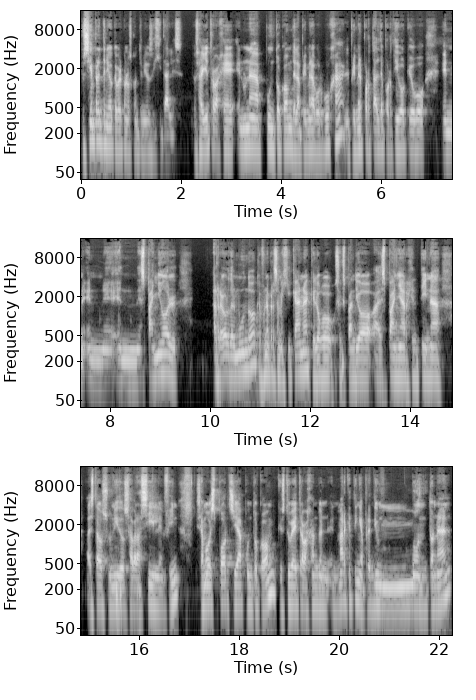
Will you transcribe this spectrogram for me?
pues siempre han tenido que ver con los contenidos digitales. O sea, yo trabajé en una .com de la primera burbuja, el primer portal deportivo que hubo en, en, en español alrededor del mundo, que fue una empresa mexicana que luego se expandió a España, Argentina, a Estados Unidos, a Brasil, en fin. Se llamó sportsya.com, que estuve ahí trabajando en, marketing, aprendí un montonal.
